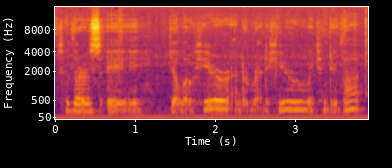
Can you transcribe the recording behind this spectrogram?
So there's a yellow here and a red here, we can do that.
